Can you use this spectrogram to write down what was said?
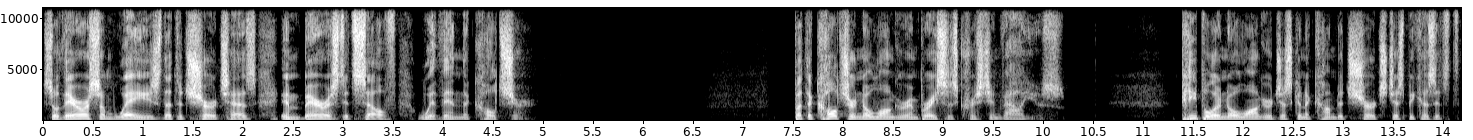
So there are some ways that the church has embarrassed itself within the culture. But the culture no longer embraces Christian values. People are no longer just going to come to church just because it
